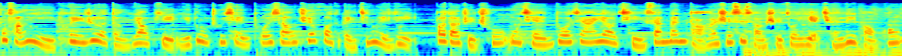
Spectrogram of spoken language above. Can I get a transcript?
不妨以退热等药品一度出现脱。销缺货的北京为例，报道指出，目前多家药企三班倒、二十四小时作业，全力保供。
